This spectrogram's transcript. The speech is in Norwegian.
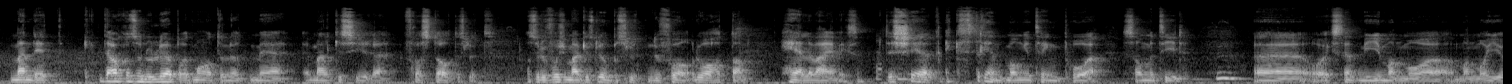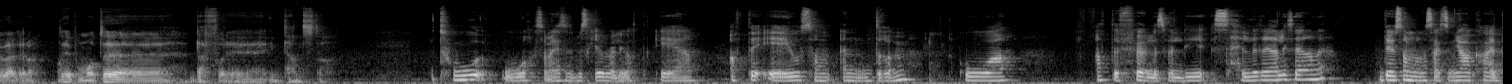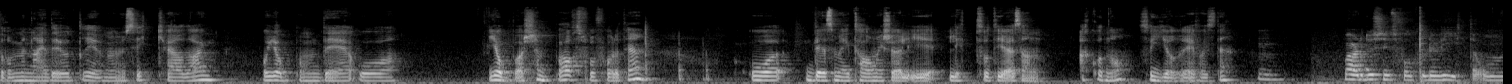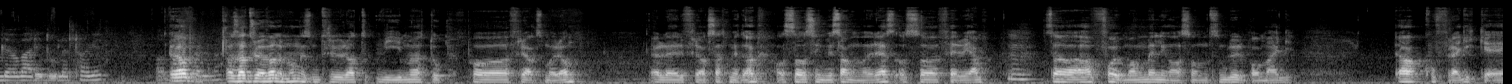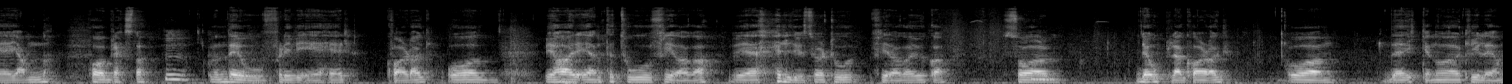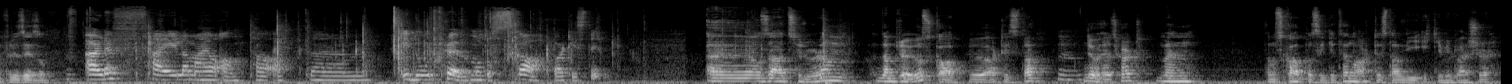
Men det er, et, det er akkurat som du løper et maratonløp med melkesyre fra start til slutt. Altså Du får ikke melkesyren på slutten. Du, får, du har hatt den hele veien. liksom. Det skjer ekstremt mange ting på samme tid. Eh, og ekstremt mye man må, man må gjøre. da. Det er på en måte eh, derfor det er intenst. da. To ord som jeg synes beskriver veldig godt, er at det er jo som en drøm, og at det føles veldig selvrealiserende. Det er jo sånn man har sagt sånn, ja, hva er drømmen? Nei, det er jo å drive med musikk hver dag, og jobbe med det, og jobbe kjempehardt for å få det til. Og det som jeg tar meg selv i litt for tida, er sånn, akkurat nå så gjør jeg faktisk det. Hva er det du syns folk burde vite om det å være idoldeltaker? Ja, altså jeg tror det er veldig mange som tror at vi møter opp på fredagsmorgen eller fredags ettermiddag, og så synger vi sangene våre, og så drar vi hjem. Så jeg får jo mange meldinger sånn, som lurer på om jeg Ja, hvorfor jeg ikke er hjemme da, på Brekstad. Men det er jo fordi vi er her hver dag. Og vi har én til to fridager. Vi er heldigvis hver to fridager i uka. Så det er opplegg hver dag. Og det er ikke noe hvilehjem, for å si det sånn. Er det feil av meg å anta at um, Idol prøver på en måte å skape artister? Eh, altså, jeg tror de, de prøver jo å skape artister. Det er jo helt klart. Men de skaper oss ikke til noen artister vi ikke vil være sjøl.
